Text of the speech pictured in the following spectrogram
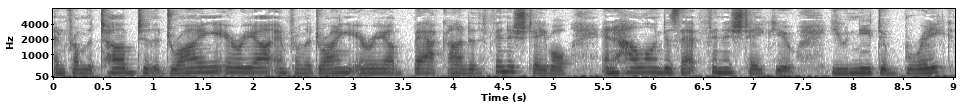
and from the tub to the drying area and from the drying area back onto the finish table. And how long does that finish take you? You need to break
